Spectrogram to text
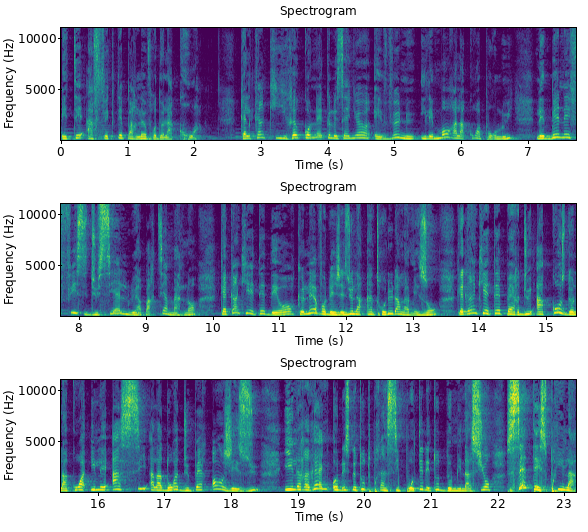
été affecté par l'œuvre de la croix. Quelqu'un qui reconnaît que le Seigneur est venu, il est mort à la croix pour lui, les bénéfices du ciel lui appartiennent maintenant. Quelqu'un qui était dehors, que l'œuvre de Jésus l'a introduit dans la maison. Quelqu'un qui était perdu à cause de la croix, il est assis à la droite du Père en Jésus. Il règne au-dessus de toute principauté, de toute domination. Cet esprit-là,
